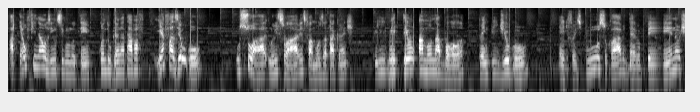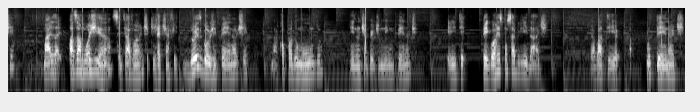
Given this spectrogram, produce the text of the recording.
até o finalzinho do segundo tempo, quando o Gana tava, ia fazer o gol. O Soares, Luiz Soares, famoso atacante, ele meteu a mão na bola para impedir o gol. Ele foi expulso, claro, deve o pênalti. Mas a Zamoa Jean, centroavante, que já tinha feito dois gols de pênalti na Copa do Mundo e não tinha perdido nenhum pênalti, ele te, pegou a responsabilidade para bater o pênalti.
